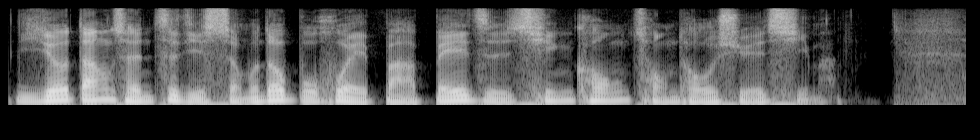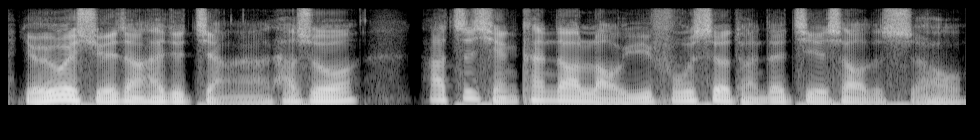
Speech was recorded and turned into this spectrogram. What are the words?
你就当成自己什么都不会，把杯子清空，从头学起嘛。有一位学长他就讲啊，他说他之前看到老渔夫社团在介绍的时候，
